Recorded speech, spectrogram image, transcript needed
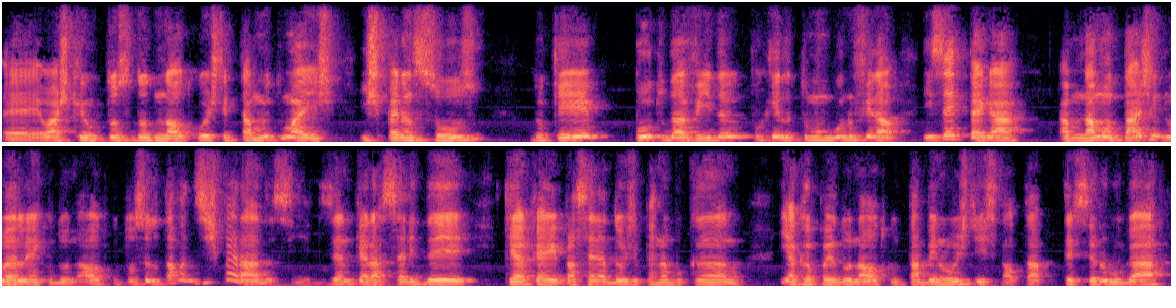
é, eu acho que o torcedor do Náutico hoje tem que estar muito mais esperançoso do que puto da vida porque ele tomou um gol no final. E se a gente pegar, na montagem do elenco do Náutico, o torcedor estava desesperado, assim, dizendo que era a Série D, que ia ir para a Série A2 do Pernambucano, e a campanha do Náutico está bem longe disso. O Náutico está terceiro lugar,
